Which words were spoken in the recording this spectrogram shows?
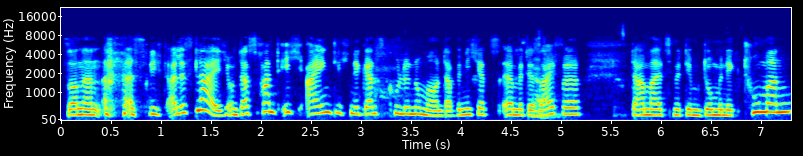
Sondern es riecht alles gleich. Und das fand ich eigentlich eine ganz coole Nummer. Und da bin ich jetzt äh, mit der Ja. Seife, damals mit dem Dominik Thumann,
